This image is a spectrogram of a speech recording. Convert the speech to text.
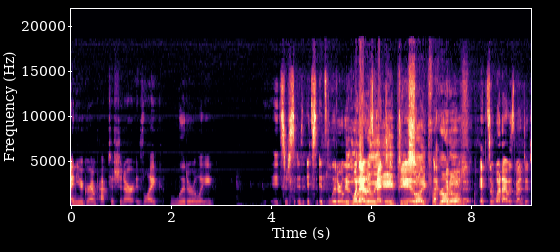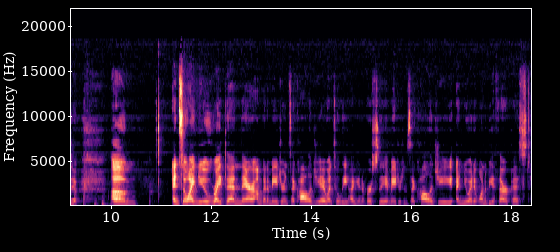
Enneagram practitioner is like literally. It's just it's it's literally what I was literally meant to AP do. Psych for grown-ups. it's what I was meant to do. Um, and so I knew right then there I'm going to major in psychology. I went to Lehigh University. I majored in psychology. I knew I didn't want to be a therapist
